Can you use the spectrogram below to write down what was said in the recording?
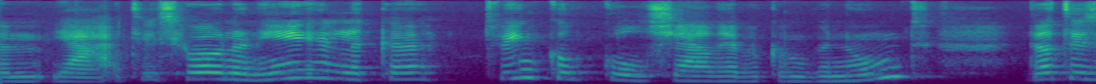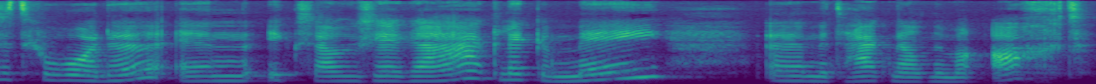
Um, ja het is gewoon een heerlijke twinkelkoolsjaal heb ik hem genoemd dat is het geworden. En ik zou zeggen haak lekker mee uh, met haaknaald nummer 8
